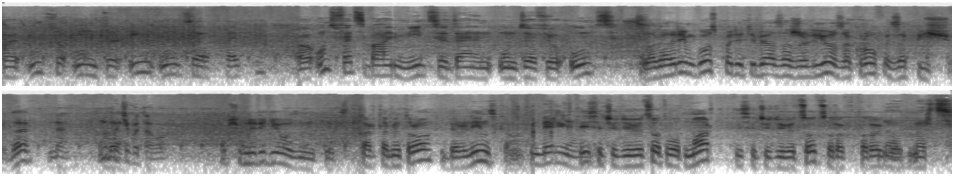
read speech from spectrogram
bei uns und in unser Frecken, uns verzeih mit deinen und für uns. Благодарим Господи Тебя за жилье, за кров и за пищу, да? Да, ну да. по типу того. В общем, религиозный текст. Карта метро Берлинского. Берлин. 1900, вот март 1942 да, год. Мерц.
